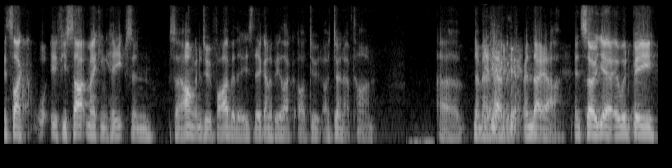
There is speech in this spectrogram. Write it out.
it's like if you start making heaps and say oh, I'm going to do five of these, they're going to be like, oh dude, I don't have time. Uh, no matter yeah. how good a friend they are. And so yeah, it would be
